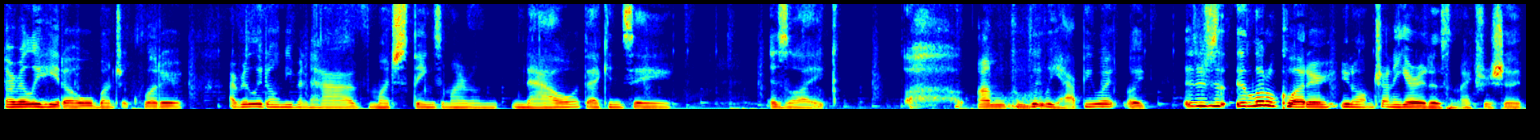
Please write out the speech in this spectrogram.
I really hate a whole bunch of clutter I really don't even have much things in my room now that I can say is like uh, I'm completely happy with. Like it's just a little clutter, you know. I'm trying to get rid of some extra shit,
